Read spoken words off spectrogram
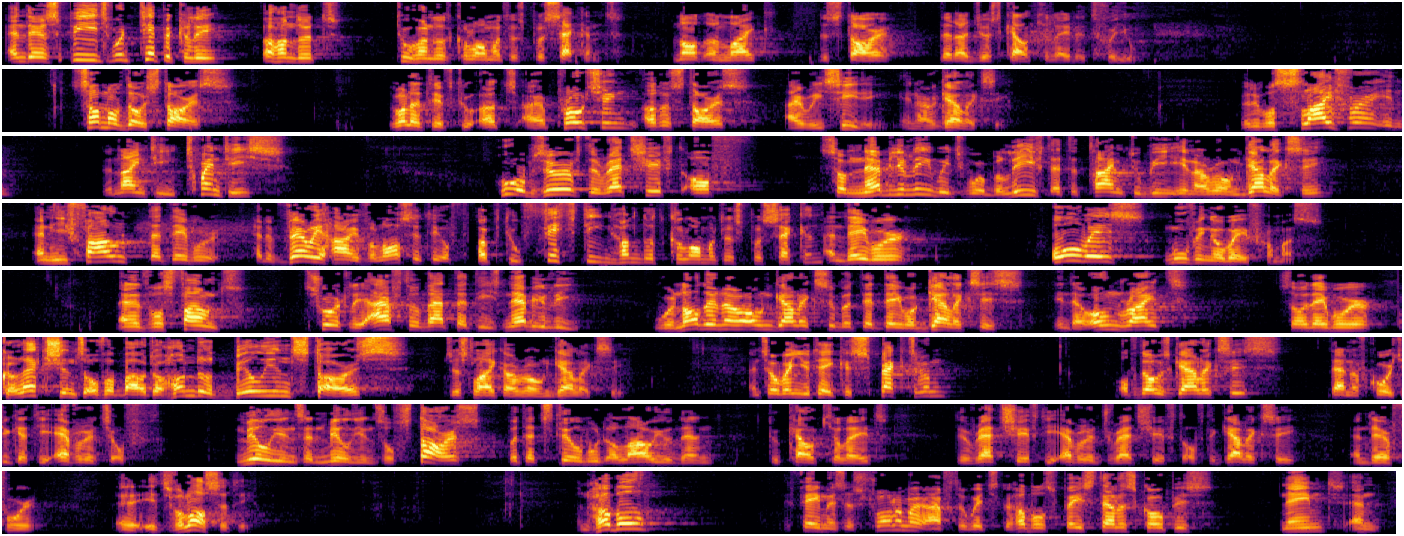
and their speeds were typically 100, 200 kilometers per second, not unlike the star that I just calculated for you. Some of those stars relative to us are approaching, other stars are receding in our galaxy. But it was Slipher in the 1920s who observed the redshift of some nebulae which were believed at the time to be in our own galaxy, and he found that they were, had a very high velocity of up to 1500 kilometers per second, and they were always moving away from us. And it was found shortly after that that these nebulae were not in our own galaxy, but that they were galaxies in their own right. So they were collections of about 100 billion stars, just like our own galaxy. And so when you take a spectrum of those galaxies, then of course you get the average of millions and millions of stars, but that still would allow you then to calculate the redshift, the average redshift of the galaxy, and therefore uh, its velocity. And Hubble, the famous astronomer after which the Hubble Space Telescope is named, and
